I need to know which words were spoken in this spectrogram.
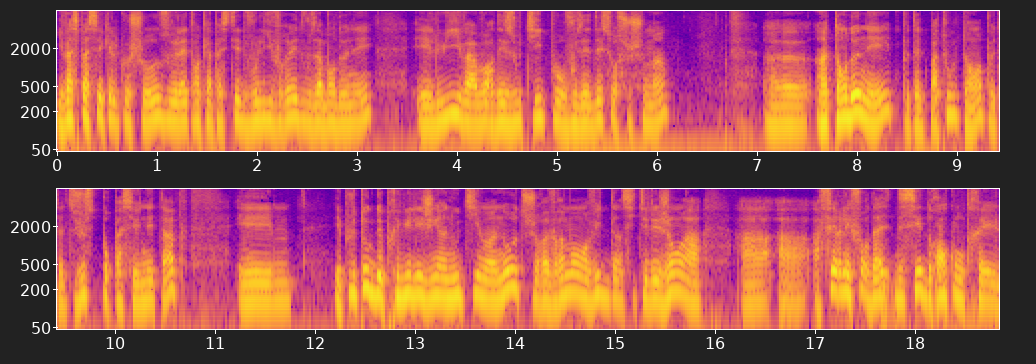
il va se passer quelque chose. Vous allez être en capacité de vous livrer, de vous abandonner, et lui, il va avoir des outils pour vous aider sur ce chemin. Euh, un temps donné, peut-être pas tout le temps, peut-être juste pour passer une étape. Et, plutôt que de privilégier un outil ou un autre, j'aurais vraiment envie d'inciter les gens à, faire l'effort d'essayer de rencontrer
